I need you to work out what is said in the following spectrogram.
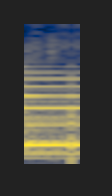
うん。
